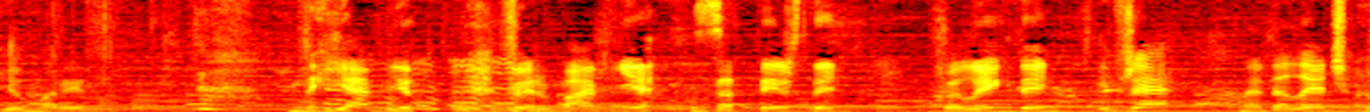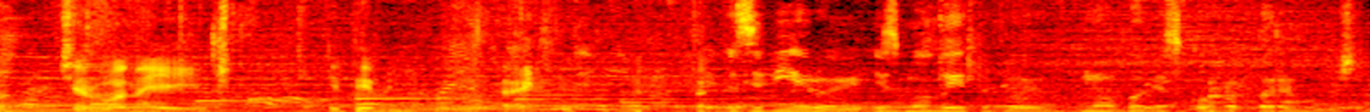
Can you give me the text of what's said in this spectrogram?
б'ю Марину. Я б'ю, верба за тиждень, Великдень і вже недалечко червоне яєчко. І ти мені пам'ятай. з вірою і з молитвою ми обов'язково переможемо.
